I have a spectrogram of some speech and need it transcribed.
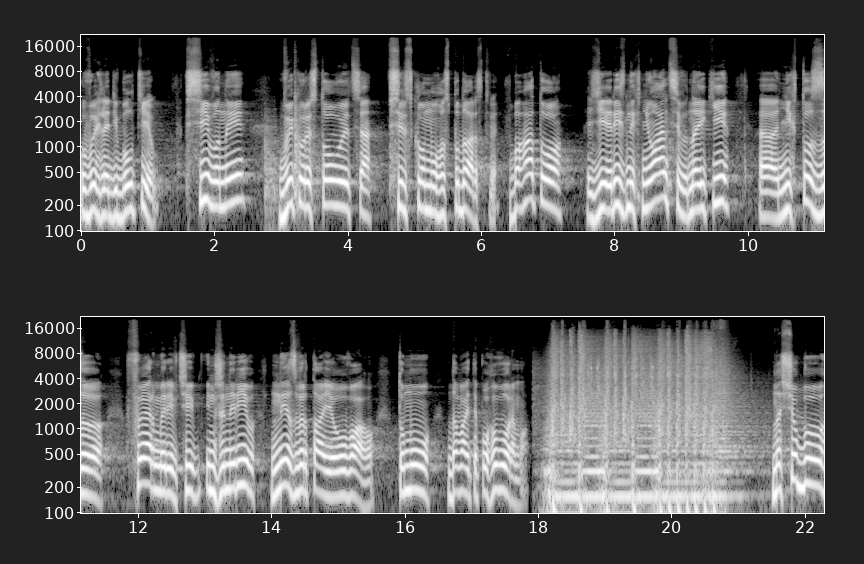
у вигляді болтів. Всі вони використовуються в сільському господарстві. Багато є різних нюансів, на які ніхто з фермерів чи інженерів не звертає увагу. Тому давайте поговоримо. На що б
